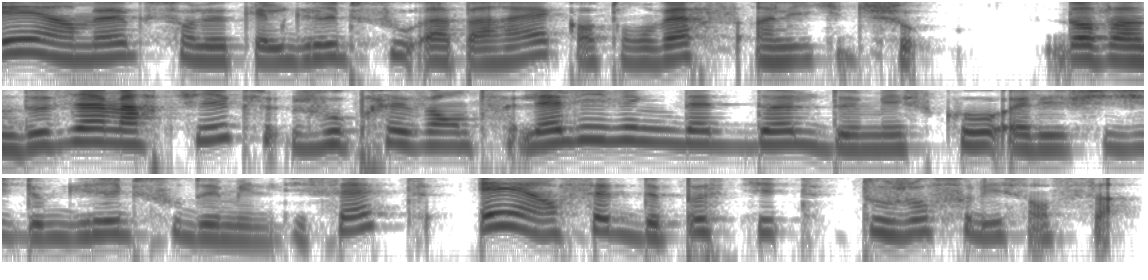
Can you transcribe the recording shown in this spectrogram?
et un mug sur lequel Gripsou apparaît quand on verse un liquide chaud. Dans un deuxième article, je vous présente la Living Dead Doll de Mesco à l'effigie de Gripsou 2017 et un set de post-it toujours sous licence ça.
